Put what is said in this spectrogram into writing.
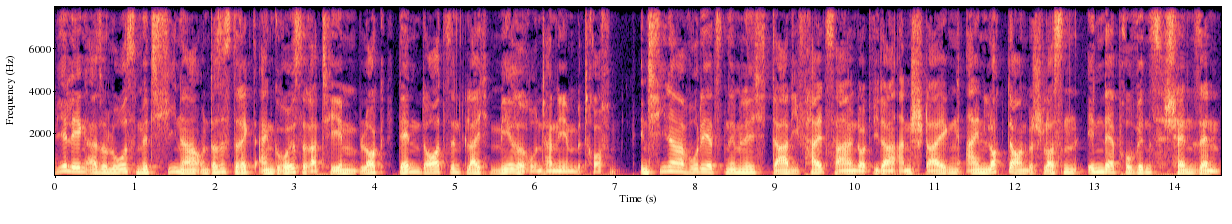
Wir legen also los mit China und das ist direkt ein größerer Themenblock, denn dort sind gleich mehrere Unternehmen betroffen. In China wurde jetzt nämlich, da die Fallzahlen dort wieder ansteigen, ein Lockdown beschlossen in der Provinz Shenzhen.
